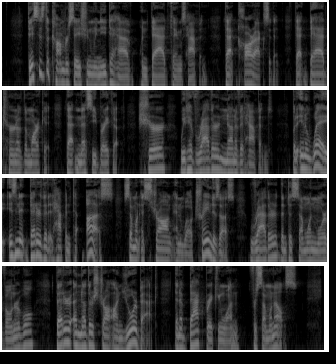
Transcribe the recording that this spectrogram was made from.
This is the conversation we need to have when bad things happen. That car accident, that bad turn of the market, that messy breakup. Sure, we'd have rather none of it happened. But in a way, isn't it better that it happened to us, someone as strong and well trained as us, rather than to someone more vulnerable? Better another straw on your back than a backbreaking one for someone else.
